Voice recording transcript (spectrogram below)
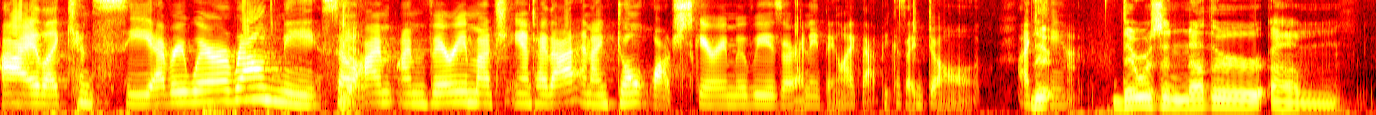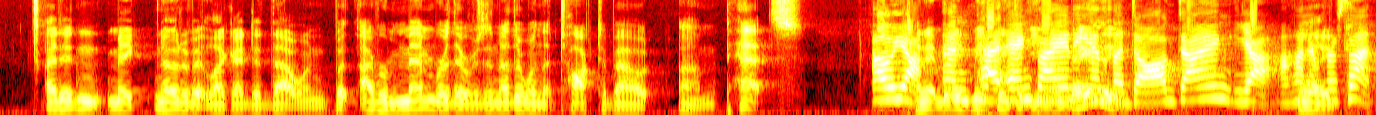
I like can see everywhere around me. So Yeah. I'm I'm very much anti that, and I don't watch scary movies or anything like that because I don't. I There, can't. there was another. Um, I didn't make note of it like I did that one, but I remember there was another one that talked about um, pets. Oh yeah, And and, it made me pet anxiety and, the dog dying. Yeah, hundred percent.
